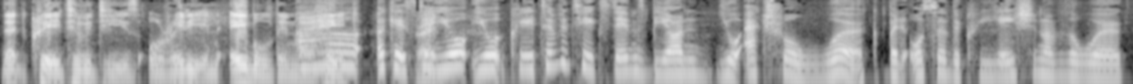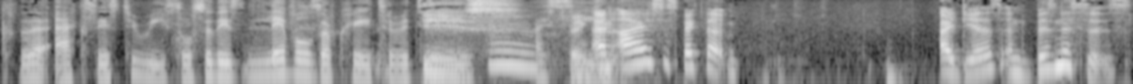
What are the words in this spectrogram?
that creativity is already enabled in my Oh, head. okay, so right? your your creativity extends beyond your actual work, but also the creation of the work, the access to resource. So there's levels of creativity. Yes. I see. Thank And. I suspect that ideas and businesses,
